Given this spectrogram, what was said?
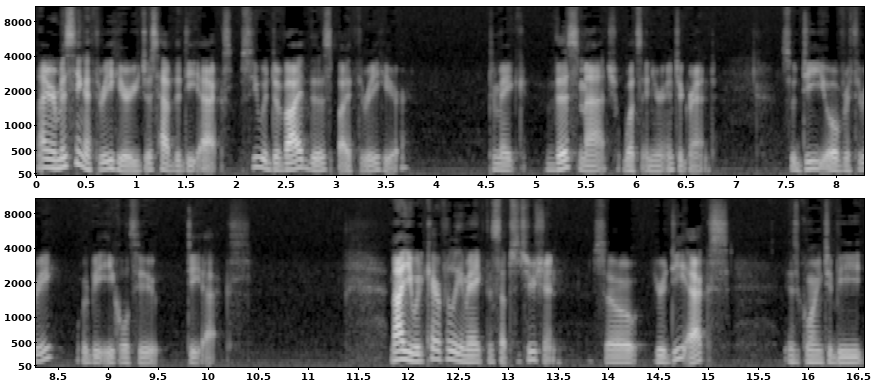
Now you're missing a 3 here, you just have the dx. So you would divide this by 3 here to make this match what's in your integrand. So du over 3 would be equal to dx. Now you would carefully make the substitution. So your dx is going to be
